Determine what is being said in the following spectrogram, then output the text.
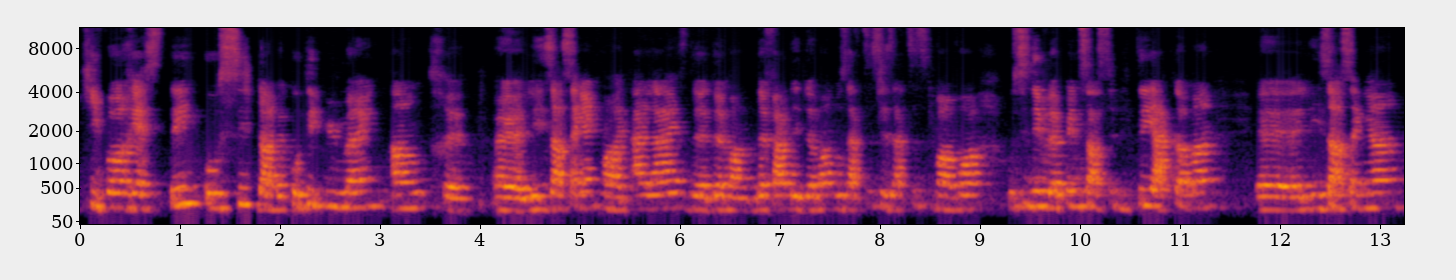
qui va rester aussi dans le côté humain entre euh, les enseignants qui vont être à l'aise de, demander, de faire des demandes aux artistes, les artistes qui vont avoir aussi développé une sensibilité à comment euh, les enseignants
